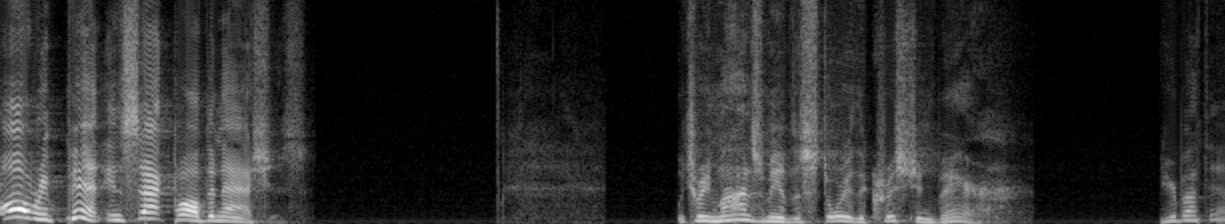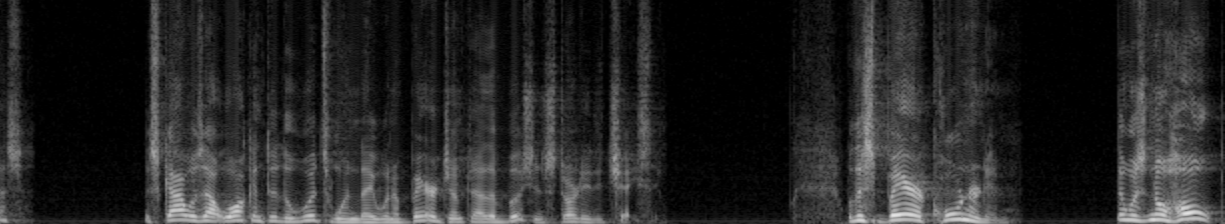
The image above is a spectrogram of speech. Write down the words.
all repent in sackcloth and ashes. Which reminds me of the story of the Christian bear. You hear about this? This guy was out walking through the woods one day when a bear jumped out of the bush and started to chase him. Well, this bear cornered him. There was no hope.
